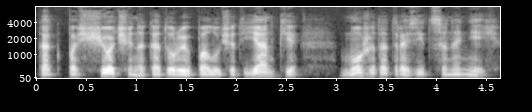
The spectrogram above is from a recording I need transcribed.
как пощечина, которую получат Янки, может отразиться на ней.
